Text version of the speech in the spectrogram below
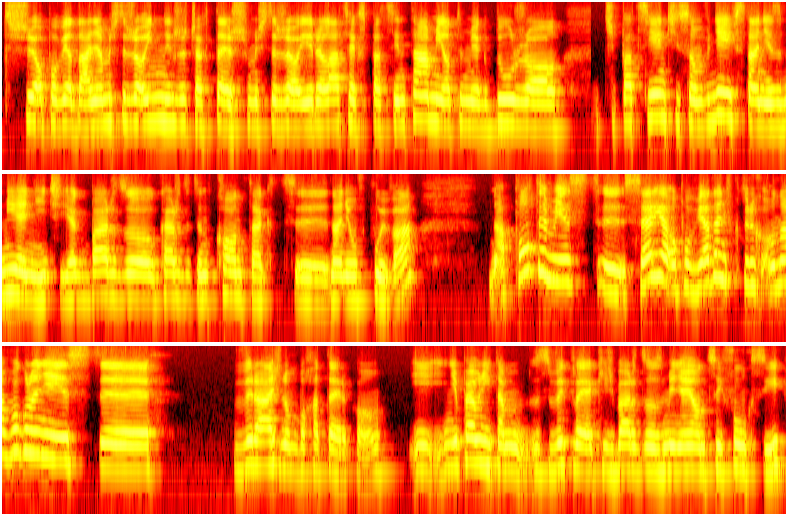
trzy opowiadania. Myślę, że o innych rzeczach też. Myślę, że o jej relacjach z pacjentami, o tym, jak dużo ci pacjenci są w niej w stanie zmienić, jak bardzo każdy ten kontakt y, na nią wpływa. No, a potem jest y, seria opowiadań, w których ona w ogóle nie jest y, wyraźną bohaterką i nie pełni tam zwykle jakiejś bardzo zmieniającej funkcji.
